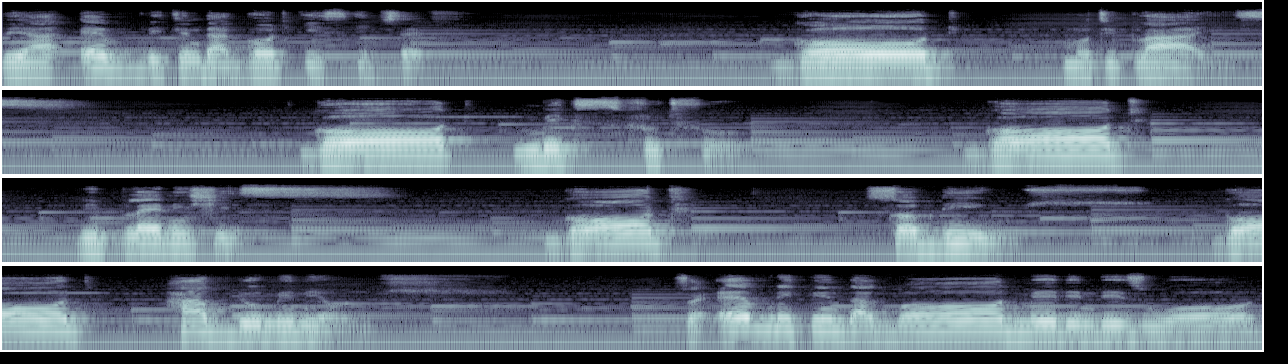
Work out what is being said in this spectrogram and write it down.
they are everything that God is Himself. God multiplies, God makes fruitful, God replenishes, God subdues. God have dominions. So everything that God made in this world,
